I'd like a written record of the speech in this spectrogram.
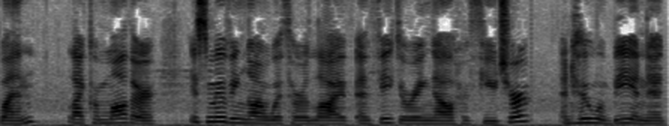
Gwen, like her mother, is moving on with her life and figuring out her future and who will be in it.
